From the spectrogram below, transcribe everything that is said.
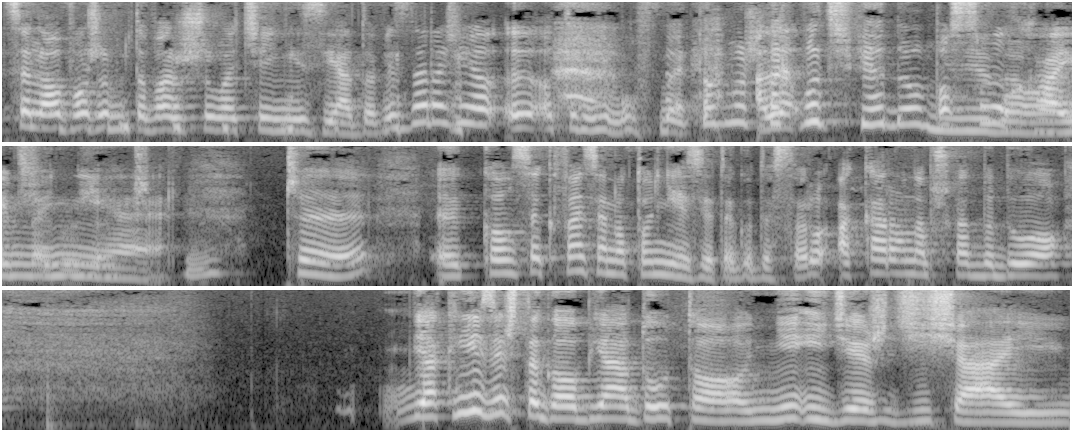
celowo, żebym towarzyszyła Cię i nie zjadła, więc na razie o, o tym nie mówmy. To może ale tak podświadomie posłuchajmy, ci nie. Czy y, konsekwencja, no to nie zje tego deseru, a karą na przykład by było jak nie zjesz tego obiadu, to nie idziesz dzisiaj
